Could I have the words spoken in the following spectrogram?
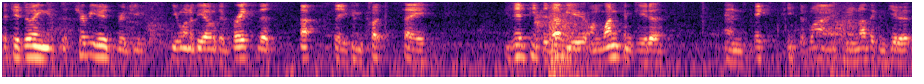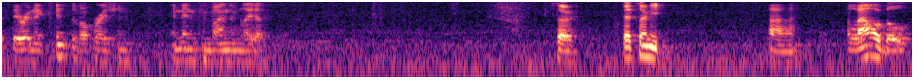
if you're doing distributed reduce, you want to be able to break this up so you can put, say, Z pizza W on one computer and X pizza Y on another computer if they're an expensive operation, and then combine them later. So that's only uh, allowable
